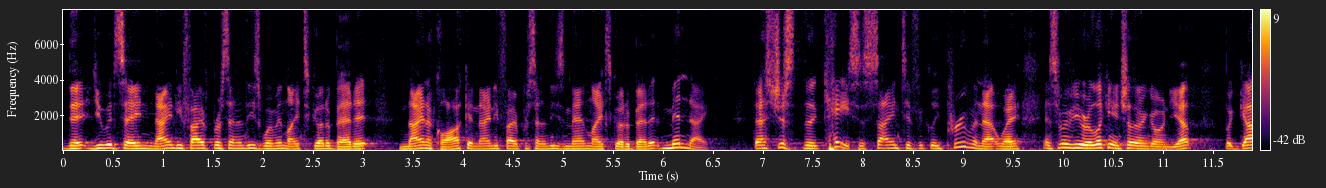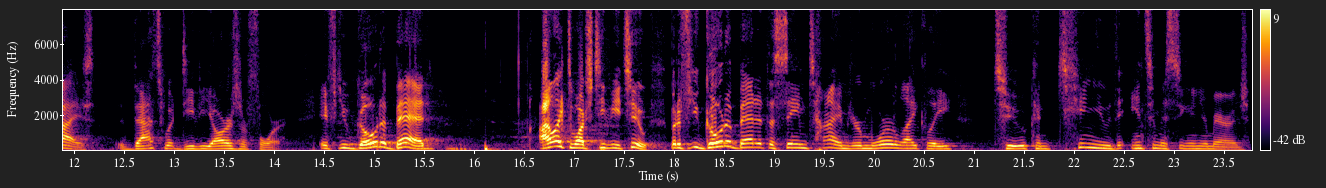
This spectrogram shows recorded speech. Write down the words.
that you would say 95% of these women like to go to bed at 9 o'clock and 95% of these men like to go to bed at midnight. That's just the case. It's scientifically proven that way. And some of you are looking at each other and going, yep, but guys, that's what DVRs are for. If you go to bed I like to watch TV too, but if you go to bed at the same time, you're more likely to continue the intimacy in your marriage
